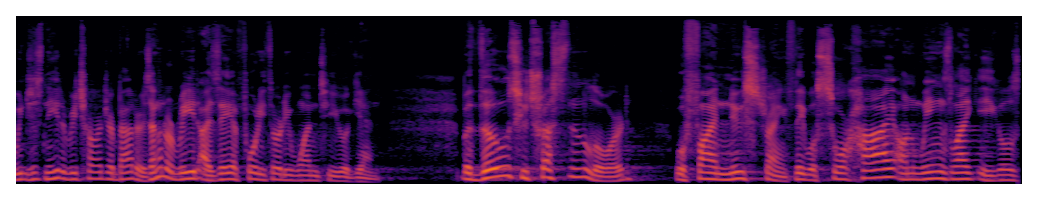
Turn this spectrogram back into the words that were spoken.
We just need to recharge our batteries. I'm going to read Isaiah 40 31 to you again. But those who trust in the Lord will find new strength. They will soar high on wings like eagles,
